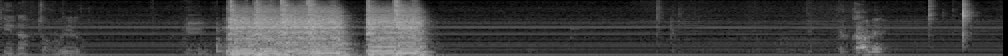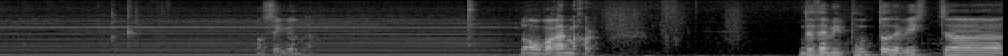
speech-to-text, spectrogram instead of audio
qué tanto ruido? El cable. No sé qué onda. Lo vamos a apagar mejor. Desde mi punto de vista,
